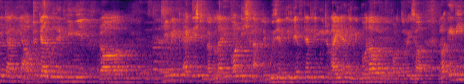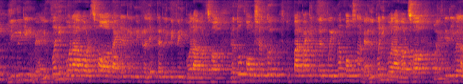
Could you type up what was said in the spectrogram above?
निकाल्ने हाउ टु क्यालकुलेट लिमिट र लिमिट एक्जिस्ट हुनको लागि कन्डिसन हामीले बुझ्यौँ कि left hand limit right hand limit बराबर हुनुपर्दो रहेछ। र यदि लिमिटिङ भ्याल्यु पनि बराबर छ राइट ह्यान्ड लिमिट र लेफ्ट ह्यान्ड लिमिट पनि बराबर छ र त्यो फङ्सनको पार्टिकुलर पोइन्टमा फङ्सनल भ्यालु पनि बराबर छ भने त्यति बेला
